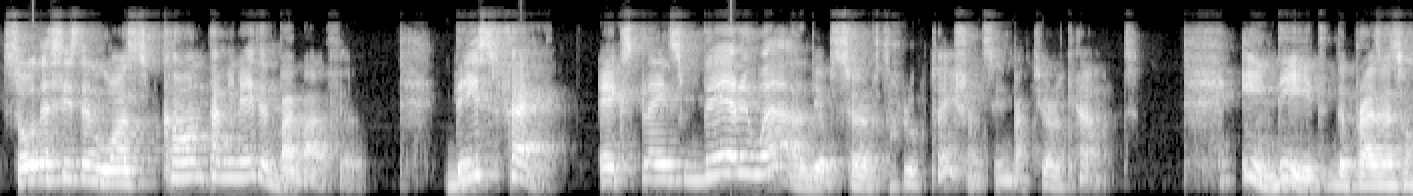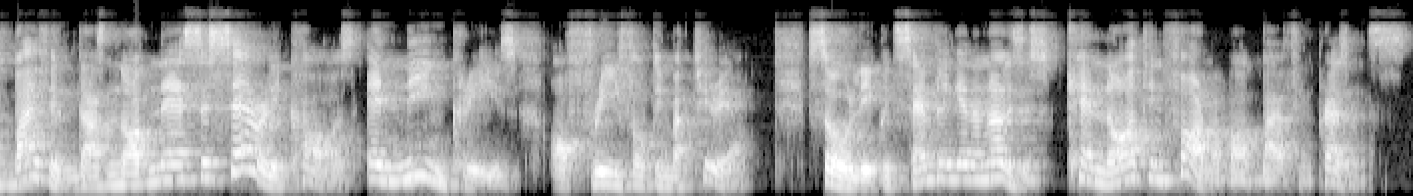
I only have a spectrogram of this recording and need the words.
So the system was contaminated by biofilm. This fact explains very well the observed fluctuations in bacterial count. Indeed, the presence of biofilm does not necessarily cause an increase of free-floating bacteria, so liquid sampling and analysis cannot inform about biofilm presence.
